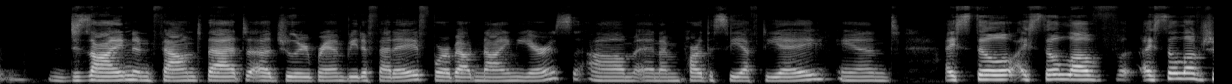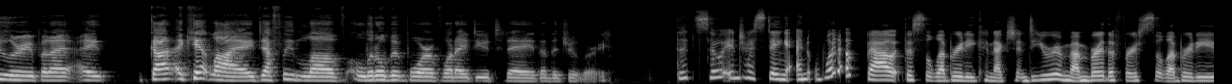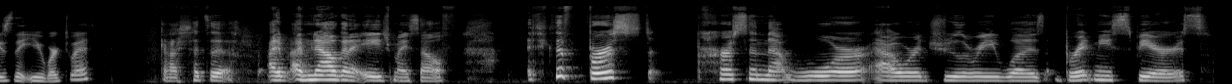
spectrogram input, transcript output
designed and found that uh, jewelry brand Vita Fede for about nine years. Um, and I'm part of the CFDA. And I still, I still love, I still love jewelry, but I, I got, I can't lie. I definitely love a little bit more of what I do today than the jewelry. That's so interesting. And what about the celebrity connection? Do you remember the first celebrities that you worked with? Gosh, that's a. I'm now going to age myself. I think the first person that wore our jewelry was Britney Spears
